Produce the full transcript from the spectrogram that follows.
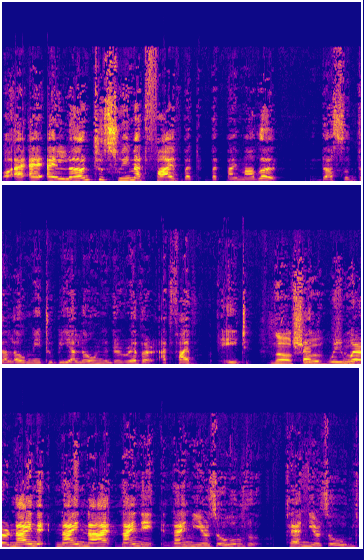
I, I I learned to swim at five, but but my mother doesn't allow me to be alone in the river at five, eight. No, sure. But we sure. were nine, nine, nine, nine, nine years old, ten years old.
